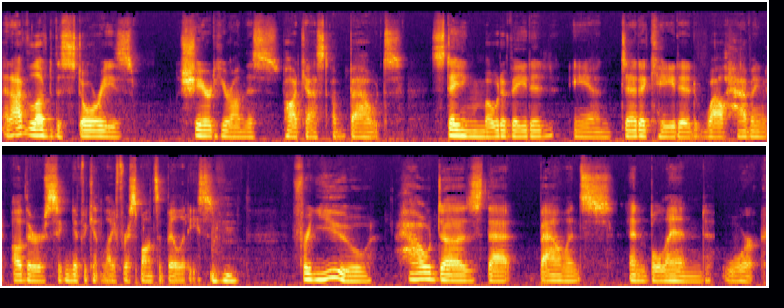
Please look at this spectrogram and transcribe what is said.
And I've loved the stories shared here on this podcast about staying motivated and dedicated while having other significant life responsibilities. Mm-hmm. For you, how does that balance and blend work?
